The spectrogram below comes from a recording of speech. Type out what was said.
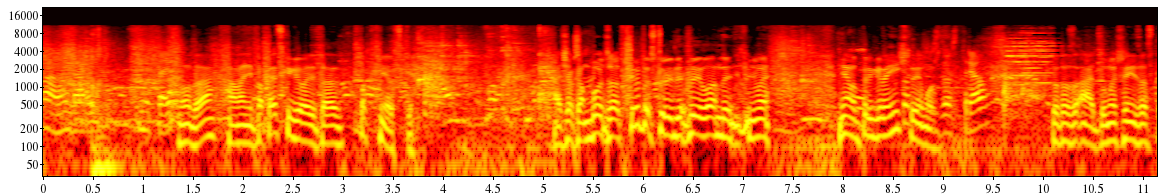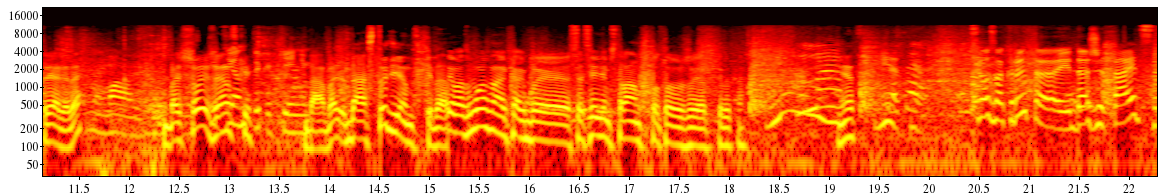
А, ну да. Ну да, она не по-тайски говорит, а по-кхмерски. А что, Камбоджа открыта, что ли, для Таиланда, не понимаю? Не, ну приграничные, Кто-то может. застрял. Кто-то... А, думаешь, они застряли, да? Ну, мало ли. Большой женский. Студенты какие-нибудь. Да, бо- да, студентки, да. И, возможно, как бы соседним странам что-то уже открыто. Нет? Нет, нет. Все закрыто, и даже тайцы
